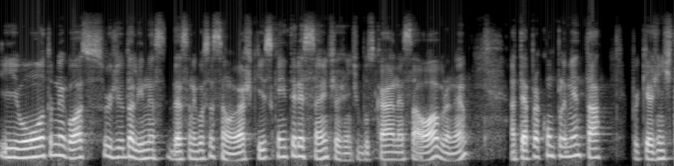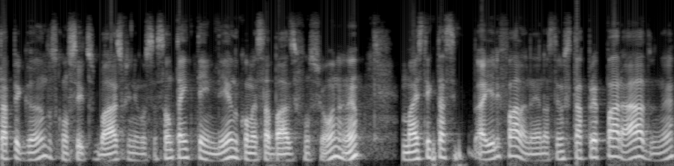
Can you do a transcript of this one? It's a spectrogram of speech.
e um outro negócio surgiu dali nessa, dessa negociação. Eu acho que isso que é interessante a gente buscar nessa obra, né? Até para complementar, porque a gente está pegando os conceitos básicos de negociação, está entendendo como essa base funciona, né? Mas tem que estar. Tá, aí ele fala, né? Nós temos que estar preparados, né?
